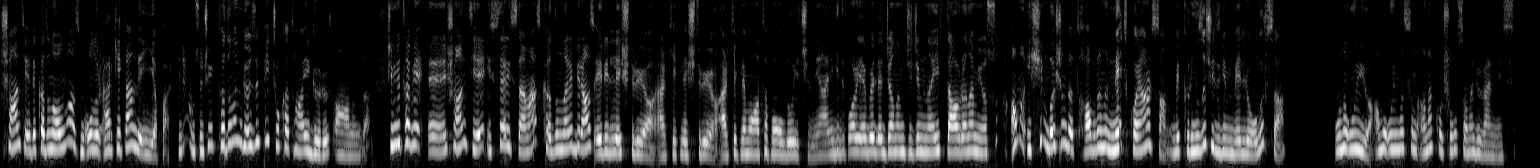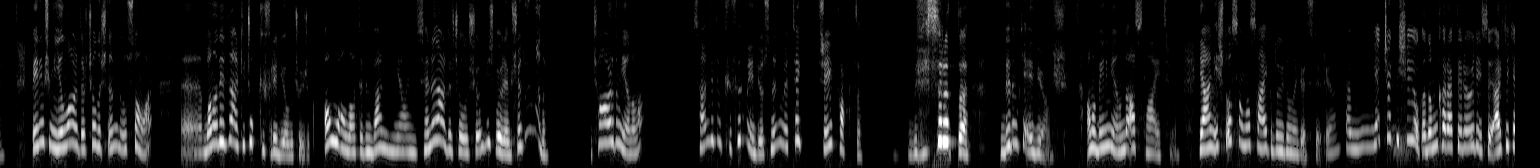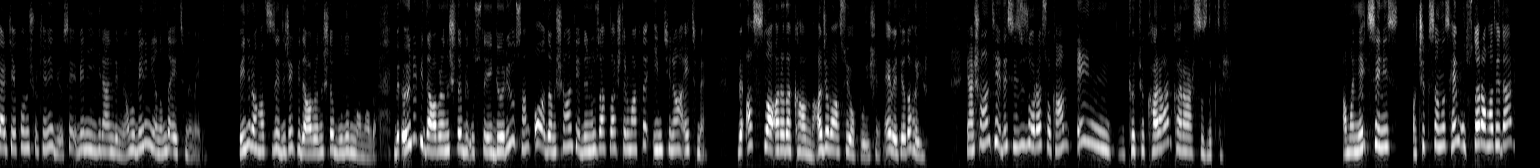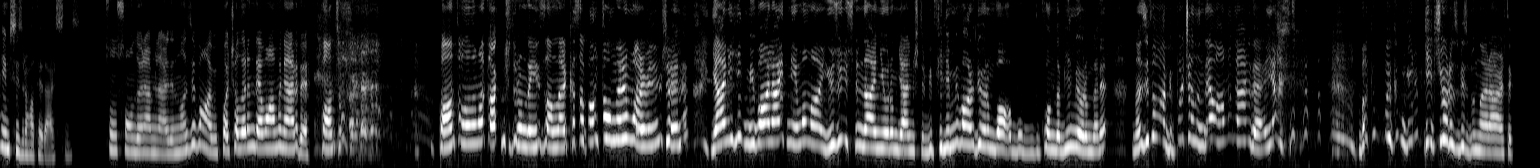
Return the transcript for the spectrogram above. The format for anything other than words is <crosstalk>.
şantiyede kadın olmaz mı? Olur. Erkekten de iyi yapar. Biliyor musun? Çünkü kadının gözü pek çok hatayı görür anında. Şimdi tabii şantiye ister istemez kadınları biraz erilleştiriyor, erkekleştiriyor. Erkekle muhatap olduğu için. Yani gidip oraya böyle canım cicim naif davranamıyorsun. Ama işin başında tavrını net koyarsan ve kırmızı çizgin belli olursa ona uyuyor. Ama uymasının ana koşulu sana güvenmesi. Benim şimdi yıllardır çalıştığım bir ustam var. Bana dediler ki çok küfür ediyor bu çocuk. Allah Allah dedim ben yani senelerdir çalışıyorum hiç böyle bir şey duymadım. Çağırdım yanıma. Sen dedim küfür mü ediyorsun dedim ve tek şey kalktı. <laughs> Sırıttı. Dedim ki ediyormuş. Ama benim yanımda asla etmiyor. Yani işte o sana saygı duyduğunu gösteriyor. Yani yapacak bir şey yok. Adamın karakteri öyleyse erkek erkeğe konuşurken ne diyorsa beni ilgilendirmiyor. Ama benim yanımda etmemeli. Beni rahatsız edecek bir davranışta bulunmamalı. Ve öyle bir davranışta bir ustayı görüyorsan o adamı şantiyeden uzaklaştırmakta imtina etme. Ve asla arada kalma. Acabası yok bu işin. Evet ya da hayır. Yani şantiyede sizi zora sokan en kötü karar kararsızlıktır. Ama netseniz, açıksanız hem usta rahat eder hem siz rahat edersiniz. Son- dönemlerde Nazif abi paçaların devamı nerede? Pantolon. <laughs> Pantolonuma takmış durumda insanlar. Kasa pantolonlarım var benim şöyle. Yani hiç mübalağa etmeyeyim ama yüzün üstünde aynı yorum gelmiştir. Bir film mi var diyorum bu, bu, bu konuda bilmiyorum da ne. Nazif abi paçanın devamı nerede? <laughs> Yani bakıp bakıp gülüp geçiyoruz biz bunları artık.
